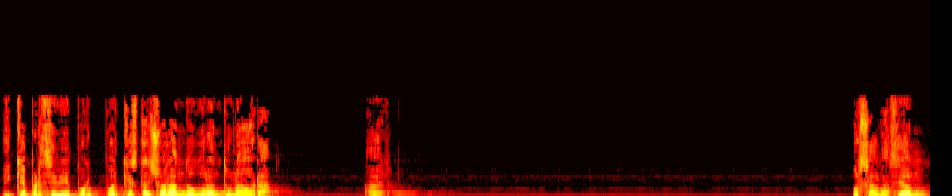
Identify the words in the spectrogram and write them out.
¿Y qué percibís? ¿Por, qué estáis orando durante una hora? A ver. ¿Por salvación?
